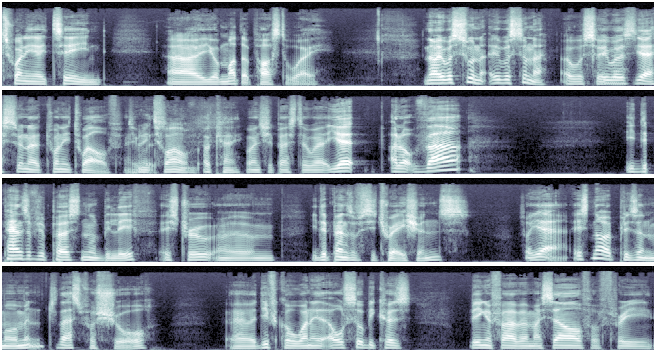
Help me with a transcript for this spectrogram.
2018, uh, your mother passed away. No, it was sooner. It was sooner. Oh, was It was yeah, sooner. 2012. 2012. Okay. when she passed away. Yeah, a lot of that. It depends of your personal belief. It's true. Um, it depends of situations. So yeah, it's not a pleasant moment. That's for sure. Uh, difficult one. Also because being a father myself of three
